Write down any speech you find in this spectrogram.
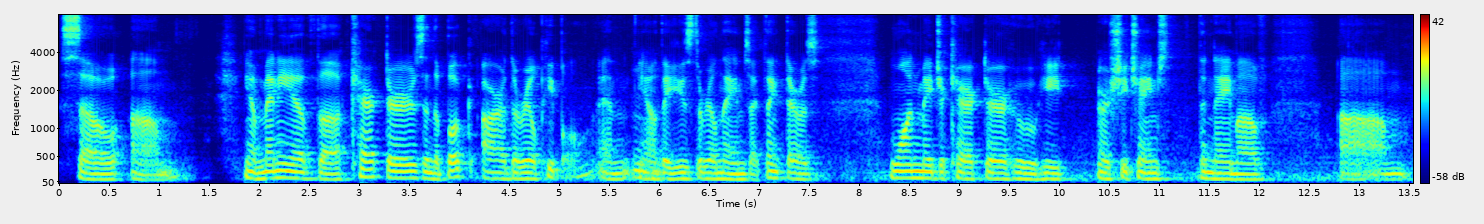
So, um, you know, many of the characters in the book are the real people, and you know they use the real names. I think there was one major character who he or she changed the name of, um,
